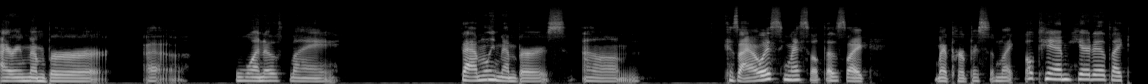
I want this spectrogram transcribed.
I remember uh, one of my family members, um, because I always see myself as like my purpose. I'm like, okay, I'm here to like,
